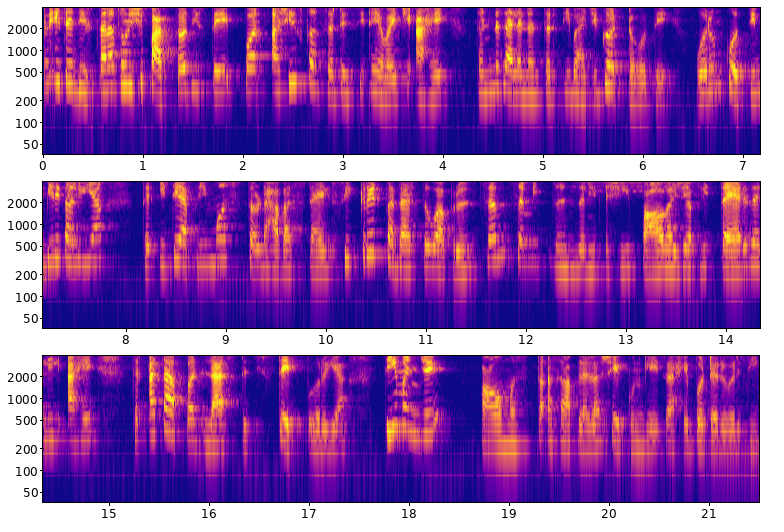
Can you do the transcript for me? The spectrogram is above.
पण इथे दिसताना थोडीशी पातळ दिसते पण अशीच कन्सिस्टन्सी ठेवायची आहे. थंड झाल्यानंतर ती भाजी घट्ट होते. वरून कोथिंबीर घालूया. तर इथे आपली मस्त ढाबा स्टाईल सिक्रेट पदार्थ वापरून चमचमीत झणझणीत अशी पावभाजी आपली तयार झालेली आहे. तर आता आपण लास्टची स्टेप करूया. ती म्हणजे पाव मस्त असा आपल्याला शेकून घ्यायचा आहे बटरवरती.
